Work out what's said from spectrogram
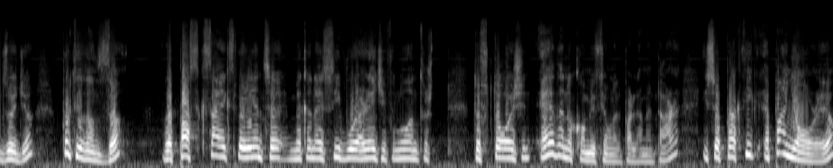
çdo gjë për t'i dhënë zë, Dhe pas kësaj eksperience me kënaqësi vura re që filluan të të ftoheshin edhe në komisionet parlamentare, ishte praktikë e panjohur ajo.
